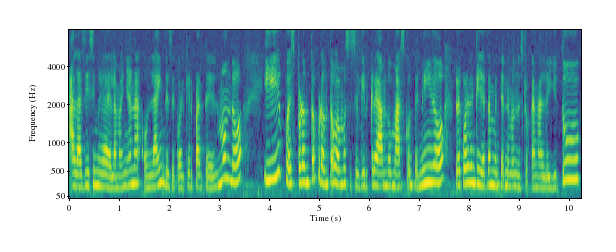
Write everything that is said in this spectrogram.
a las 10 y media de la mañana online desde cualquier parte del mundo. Y pues pronto, pronto vamos a seguir creando más contenido. Recuerden que ya también tenemos nuestro canal de YouTube.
